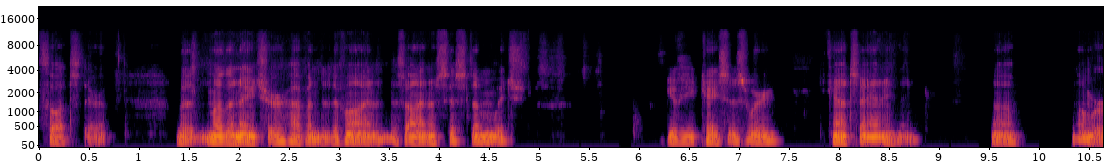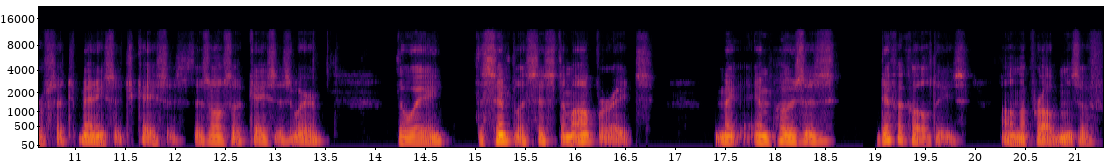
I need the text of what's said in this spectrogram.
thoughts there. But Mother Nature happened to define, design a system which gives you cases where you can't say anything. Uh, number of such, many such cases. There's also cases where the way the simplest system operates imposes difficulties on the problems of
